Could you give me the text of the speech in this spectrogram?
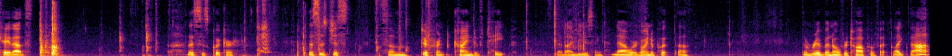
Okay, that's this is quicker. This is just some different kind of tape that I'm using. Now we're going to put the the ribbon over top of it like that.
